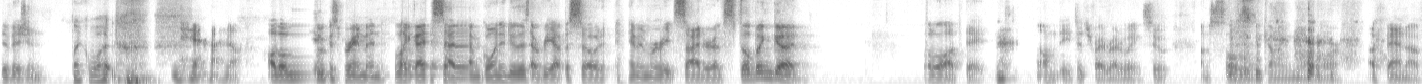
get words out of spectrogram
division. Like what? Yeah, I know. Although Lucas Raymond, like I said, I'm going to do this every episode. Him and Moritz Seider have still been good. Little update on the Detroit Red Wings, who I'm slowly becoming more and more a fan of.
